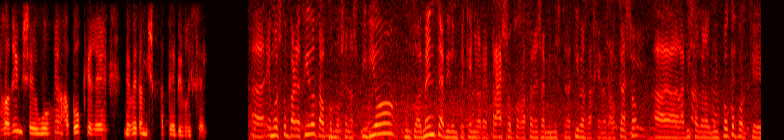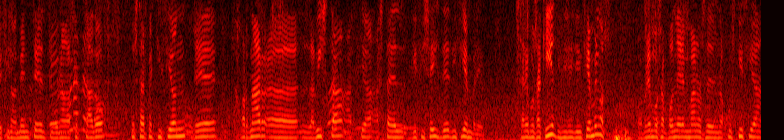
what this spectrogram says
דברים שהוא אומר הבוקר בבית המשפט בבריסל. Uh, hemos comparecido tal como se nos pidió puntualmente. Ha habido un pequeño retraso por razones administrativas ajenas al caso. La vista ha durado muy poco porque finalmente el tribunal ha aceptado nuestra petición de ajornar uh, la vista hasta el 16 de diciembre. Estaremos aquí el 16 de diciembre, nos volveremos a poner en manos de una justicia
